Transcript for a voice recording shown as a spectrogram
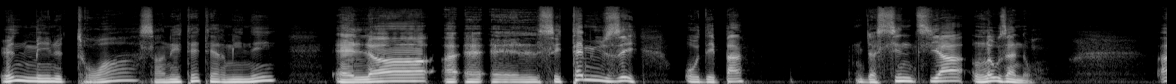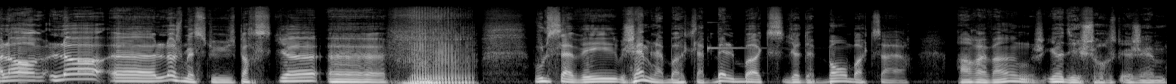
Une minute trois, c'en était terminé. Elle a, elle, s'est amusée aux dépens de Cynthia Lozano. Alors là, euh, là je m'excuse parce que vous le savez, j'aime la boxe, la belle boxe. Il y a de bons boxeurs. En revanche, il y a des choses que j'aime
